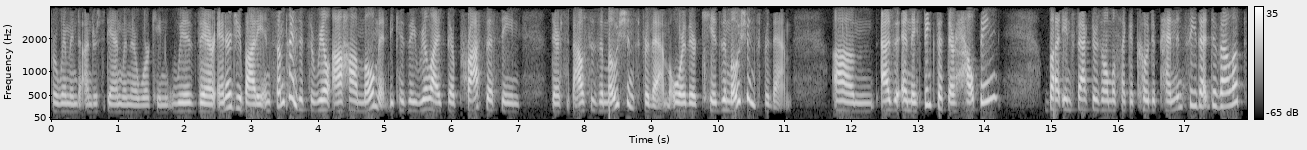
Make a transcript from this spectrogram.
for women to understand when they're working with their energy body. And sometimes it's a real aha moment because they realize they're processing their spouse's emotions for them or their kids' emotions for them. Um, as, and they think that they're helping, but in fact there's almost like a codependency that develops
